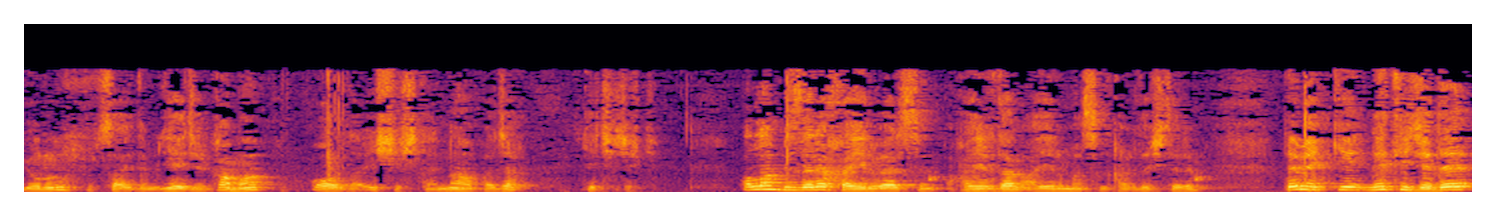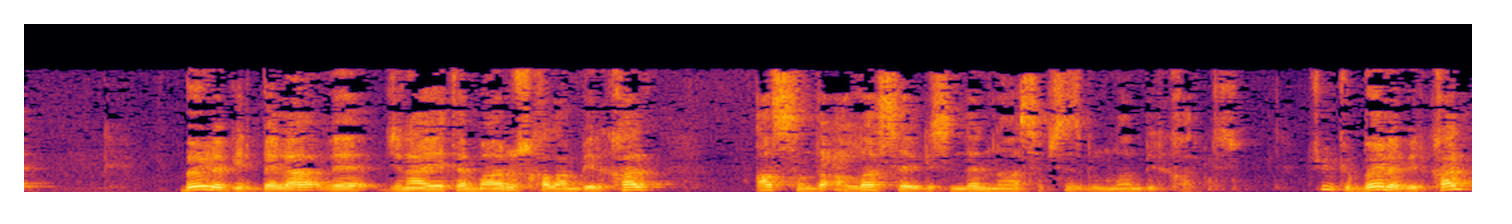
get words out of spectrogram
yolunu tutsaydım diyecek ama orada iş işten ne yapacak? Geçecek. Allah bizlere hayır versin, hayırdan ayırmasın kardeşlerim. Demek ki neticede böyle bir bela ve cinayete maruz kalan bir kalp aslında Allah sevgisinden nasipsiz bulunan bir kalptir. Çünkü böyle bir kalp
